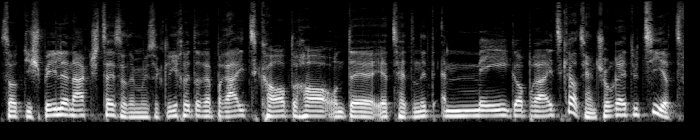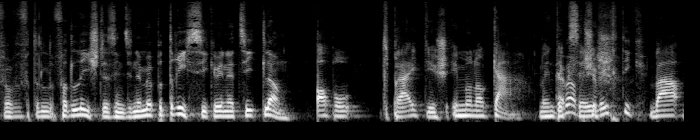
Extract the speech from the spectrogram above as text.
so die Spiele nächste Saison, dann muss er gleich wieder ein breites Kader haben. Und äh, jetzt hat er nicht ein mega breites Kader. Sie haben schon reduziert. Von, von, der, von der Liste sind sie nicht mehr über 30 wie eine Zeit lang. Aber die Breite ist immer noch gegeben. Wenn du siehst, ist wichtig. Wer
